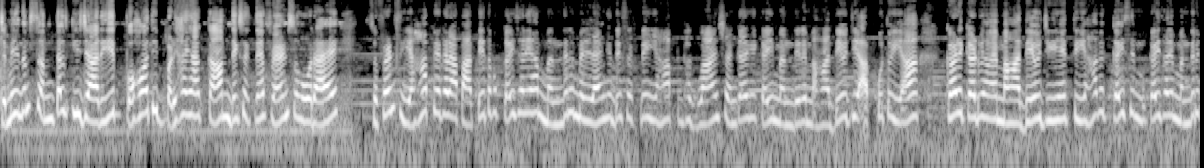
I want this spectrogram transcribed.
ज़मीन एकदम समतल की जा रही है, बहुत ही बढ़िया यहाँ काम देख सकते हैं फ्रेंड्स हो रहा है। सो फ्रेंड्स यहाँ पे अगर आप आते हैं तो आपको कई सारे यहाँ मंदिर मिल जाएँगे, देख सकते हैं। यहाँ पे भगवान शंकर के कई मंदिर है, महादेव जी। आपको तो यहाँ कड़ कड़ में हमारे महादेव जी हैं तो यहाँ पे कई से, कई सारे मंदिर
